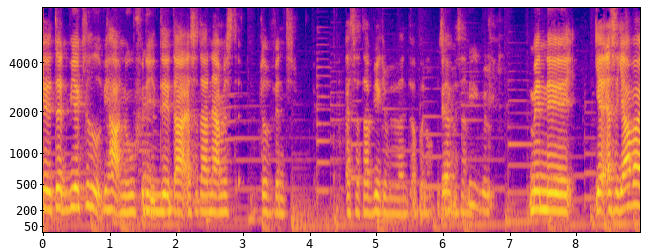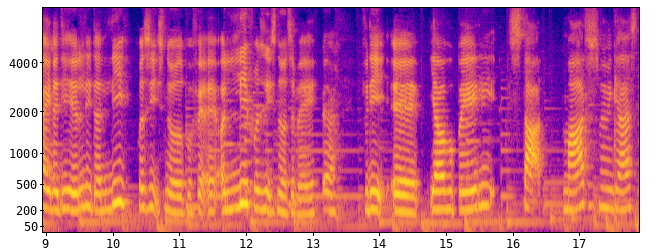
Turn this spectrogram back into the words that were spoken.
øh, den virkelighed, vi har nu, fordi Mm. det, der, altså, der er nærmest blevet vendt, altså, der er virkelig blevet vendt op og ned på Ja, helt vildt. Men øh, ja, altså, jeg var en af de heldige, der lige præcis nåede på ferie, og lige præcis nåede tilbage. Ja, Fordi øh, jeg var på Bali start marts med min kæreste,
